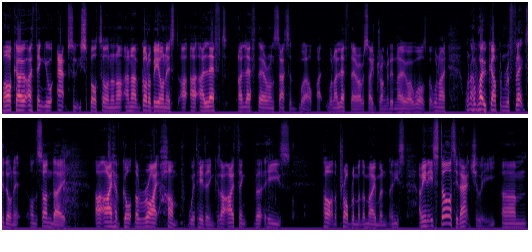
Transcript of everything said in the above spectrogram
Marco, I think you're absolutely spot on, and I, and I've got to be honest. I, I, I left I left there on Saturday. Well, I, when I left there, I was so drunk I didn't know who I was. But when I when I woke up and reflected on it on Sunday, I, I have got the right hump with Hiddink because I, I think that he's part of the problem at the moment. And he's I mean, it started actually. Um,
